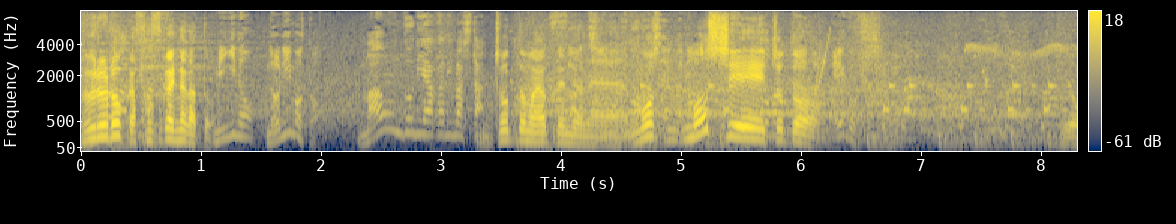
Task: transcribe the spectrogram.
ブルーロックはさすがになかった右の則本マウンドに上がりました。ちょっと迷ってんだよね。もしもしちょっと。いや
